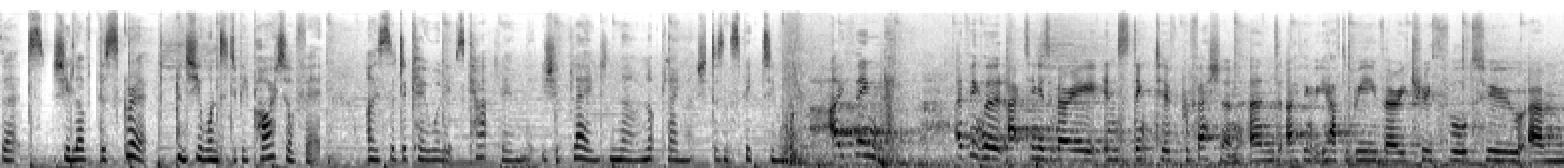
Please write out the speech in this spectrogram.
that she loved the script and she wanted to be part of it, I said, okay, well, it's Caitlin that you should play. And no, I'm not playing that. She doesn't speak to me. I think I think that acting is a very instinctive profession, and I think that you have to be very truthful to. Um,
